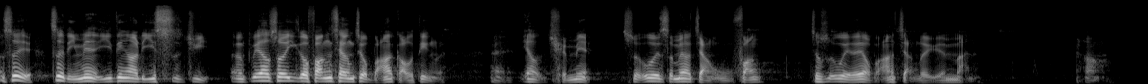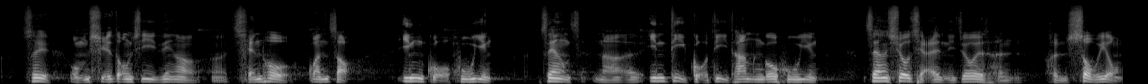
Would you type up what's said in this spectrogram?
所以这里面一定要离四句，嗯，不要说一个方向就把它搞定了。哎，要全面，所以为什么要讲五方？就是为了要把它讲的圆满啊！所以我们学东西一定要呃前后关照，因果呼应，这样子，那因地果地它能够呼应，这样修起来你就会很很受用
